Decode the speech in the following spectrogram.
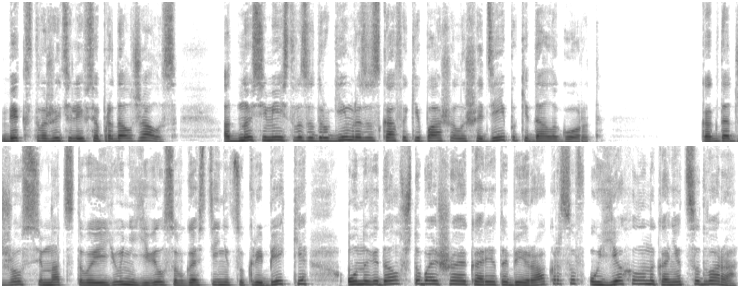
Бегство жителей все продолжалось. Одно семейство за другим, разыскав экипаж и лошадей, покидало город. Когда Джосс 17 июня явился в гостиницу к Ребекке, он увидал, что большая карета бейракерсов уехала, наконец, со двора.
